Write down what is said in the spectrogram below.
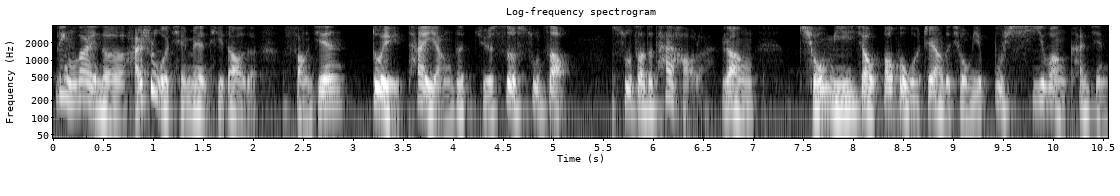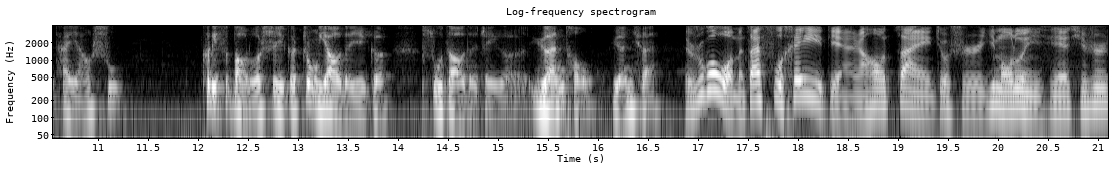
另外呢，还是我前面提到的，坊间对太阳的角色塑造塑造的太好了，让。球迷，叫包括我这样的球迷，不希望看见太阳输。克里斯保罗是一个重要的一个塑造的这个源头源泉。如果我们再腹黑一点，然后再就是阴谋论一些，其实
